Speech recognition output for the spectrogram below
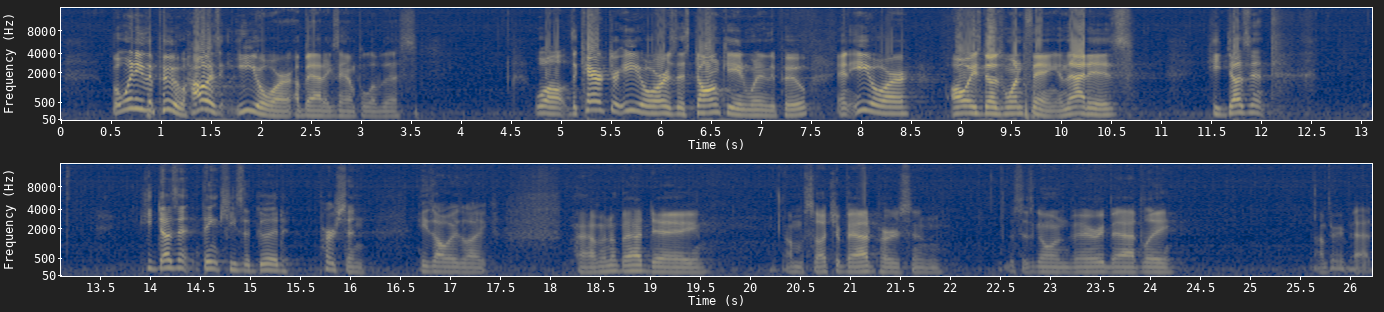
but Winnie the Pooh, how is Eeyore a bad example of this? Well, the character Eeyore is this donkey in Winnie the Pooh, and Eeyore always does one thing, and that is he doesn't he doesn't think he's a good person. He's always like, having a bad day. I'm such a bad person. This is going very badly. I'm very bad.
